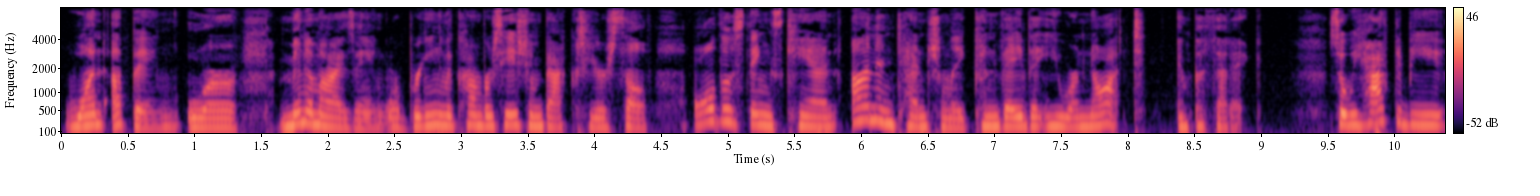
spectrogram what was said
one upping or minimizing or bringing the conversation back to yourself? All those things can unintentionally convey that you are not empathetic. So we have to be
